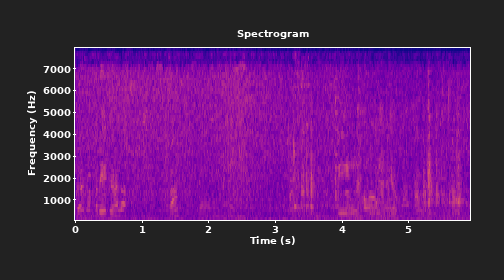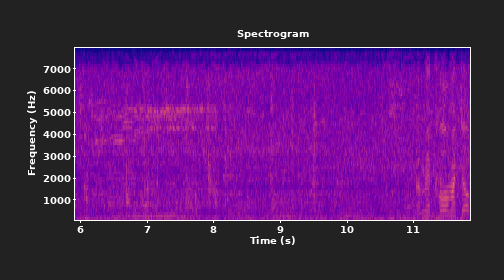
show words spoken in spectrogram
แล้วก็ประเดี๋ยวจะแล้วฮะปีนมาเขาโค้มาจบเอาแม่โคมาจบ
